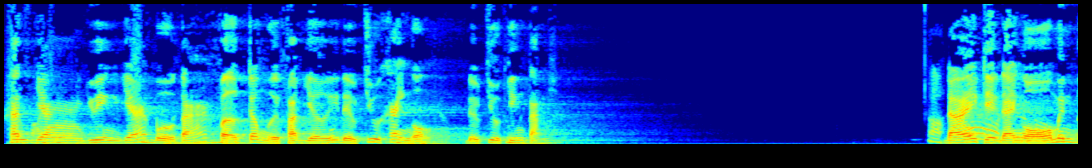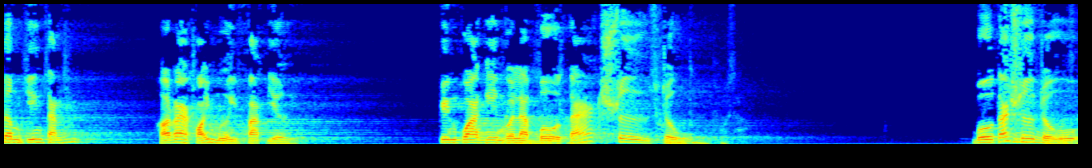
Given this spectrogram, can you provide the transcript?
Thanh văn duyên giá Bồ Tát Phật trong mười Pháp giới đều chưa khai ngộ Đều chưa kiến tánh. Đại triệt đại ngộ minh tâm kiến tánh Họ ra khỏi mười Pháp giới. Kinh Hoa Nghiêm gọi là Bồ Tát Sơ Trụ. Bồ Tát Sơ Trụ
